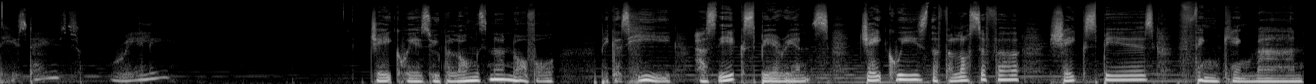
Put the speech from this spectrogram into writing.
These days? Really? Jake Jaques, who belongs in a novel, because he has the experience. Jaques, the philosopher, Shakespeare's thinking man.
